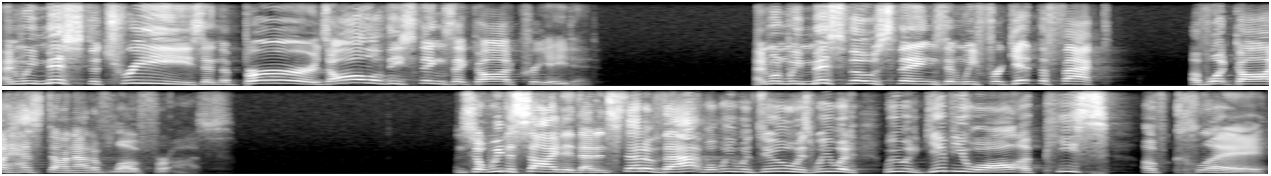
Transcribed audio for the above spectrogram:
And we miss the trees and the birds, all of these things that God created. And when we miss those things, then we forget the fact of what God has done out of love for us. And so we decided that instead of that, what we would do is we would, we would give you all a piece of clay.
